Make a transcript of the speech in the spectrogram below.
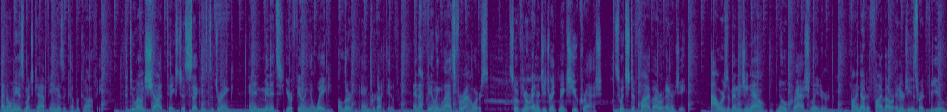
and only as much caffeine as a cup of coffee. The two ounce shot takes just seconds to drink, and in minutes, you're feeling awake, alert, and productive. And that feeling lasts for hours. So if your energy drink makes you crash, switch to 5 Hour Energy. Hours of energy now, no crash later. Find out if 5 Hour Energy is right for you.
